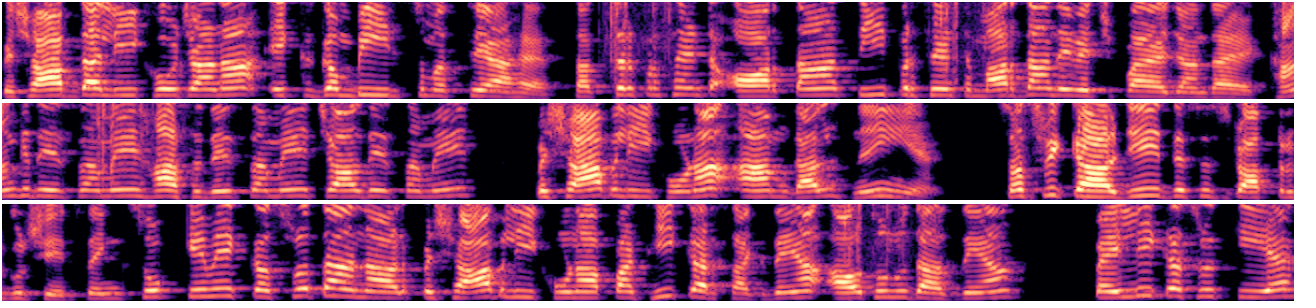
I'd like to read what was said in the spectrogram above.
ਪਿਸ਼ਾਬ ਦਾ ਲੀਕ ਹੋ ਜਾਣਾ ਇੱਕ ਗੰਭੀਰ ਸਮੱਸਿਆ ਹੈ। 70% ਔਰਤਾਂ 30% ਮਰਦਾਂ ਦੇ ਵਿੱਚ ਪਾਇਆ ਜਾਂਦਾ ਹੈ। ਖੰਘ ਦੇ ਸਮੇਂ ਹੱਸਦੇ ਸਮੇਂ ਚੱਲਦੇ ਸਮੇਂ ਪਿਸ਼ਾਬ ਲੀਕ ਹੋਣਾ ਆਮ ਗੱਲ ਨਹੀਂ ਹੈ। Sat Shri Akal ji this is doctor Gursher Singh. So ਕਿਵੇਂ ਕਸਰਤਾਂ ਨਾਲ ਪਿਸ਼ਾਬ ਲੀਕ ਹੋਣਾ ਆਪਾਂ ਠੀਕ ਕਰ ਸਕਦੇ ਹਾਂ? ਆਓ ਤੁਹਾਨੂੰ ਦੱਸਦੇ ਹਾਂ। ਪਹਿਲੀ ਕਸਰਤ ਕੀ ਹੈ?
